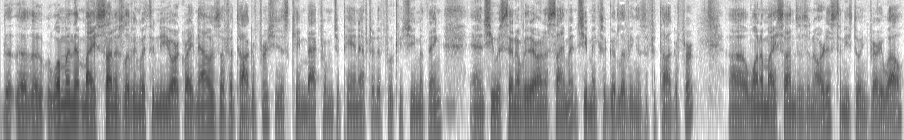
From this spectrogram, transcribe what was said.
the, the, the woman that my son is living with in New York right now is a photographer. She just came back from Japan after the Fukushima thing, and she was sent over there on assignment. She makes a good living as a photographer. Uh, one of my sons is an artist, and he's doing very well.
